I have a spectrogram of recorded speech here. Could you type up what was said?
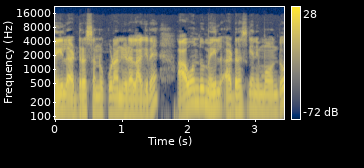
ಮೇಲ್ ಅಡ್ರೆಸ್ಸನ್ನು ಕೂಡ ನೀಡಲಾಗಿದೆ. ಆ ಒಂದು ಮೇಲ್ ಅಡ್ರೆಸ್ಗೆ ನಿಮ್ಮ ಒಂದು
